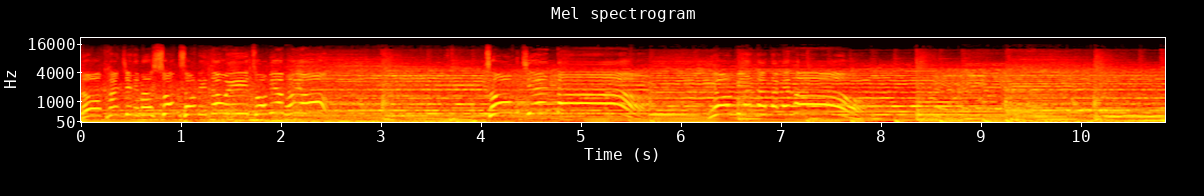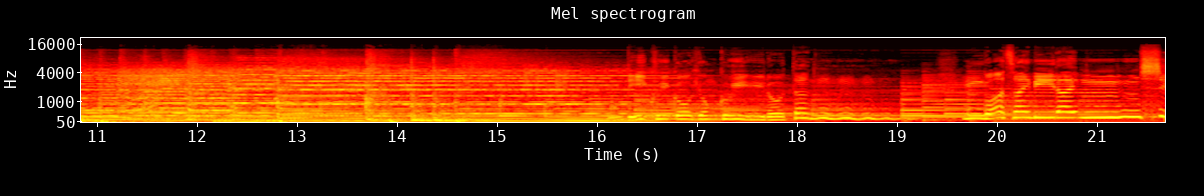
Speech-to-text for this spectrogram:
让我看见你们双手离开故乡几落冬，我知未来不是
